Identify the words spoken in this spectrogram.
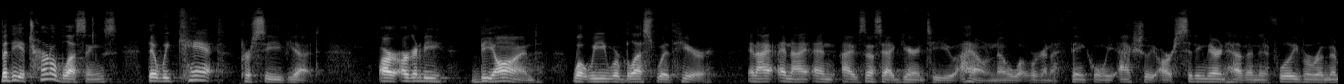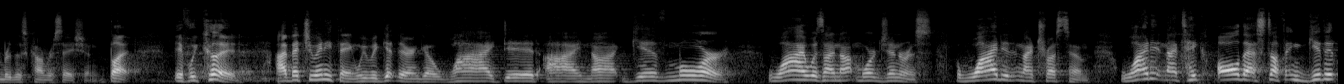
but the eternal blessings that we can't perceive yet are, are going to be beyond what we were blessed with here. And I, and, I, and I was going to say, I guarantee you, I don't know what we're going to think when we actually are sitting there in heaven, if we'll even remember this conversation. But if we could, I bet you anything, we would get there and go, Why did I not give more? Why was I not more generous? Why didn't I trust him? Why didn't I take all that stuff and give it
